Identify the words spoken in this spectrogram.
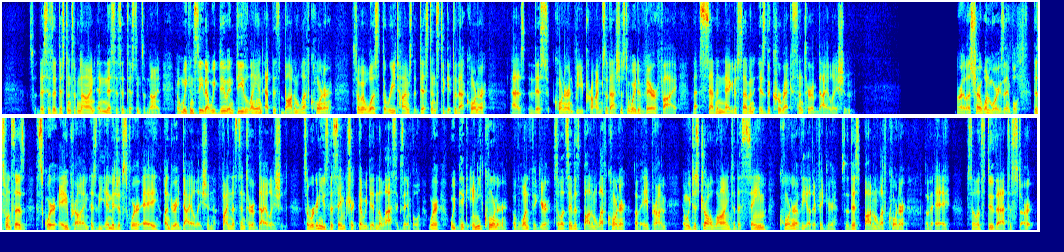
So this is a distance of 9 and this is a distance of 9. And we can see that we do indeed land at this bottom left corner. So it was 3 times the distance to get to that corner as this corner in B prime. So that's just a way to verify that 7, negative 7 is the correct center of dilation. All right, let's try one more example. This one says square A prime is the image of square A under a dilation. Find the center of dilation. So we're going to use the same trick that we did in the last example, where we pick any corner of one figure, so let's say this bottom left corner of A prime, and we just draw a line to the same corner of the other figure, so this bottom left corner of A. So let's do that to start.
